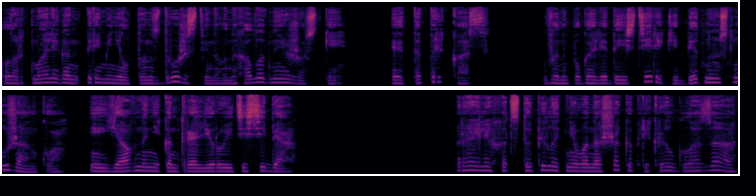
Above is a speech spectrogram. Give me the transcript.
Лорд Маллиган переменил тон с дружественного на холодный и жесткий. «Это приказ. Вы напугали до истерики бедную служанку и явно не контролируете себя. Райлих отступил от него на шаг и прикрыл глаза,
